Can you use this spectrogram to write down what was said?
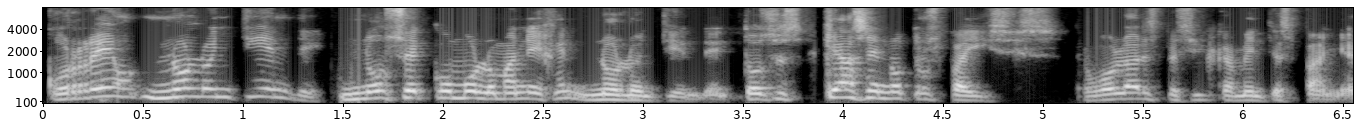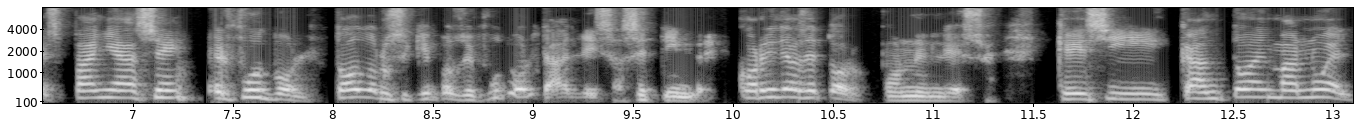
correo no lo entiende. No sé cómo lo manejen, no lo entiende. Entonces, ¿qué hacen otros países? Voy a hablar específicamente España. España hace el fútbol. Todos los equipos de fútbol les hace timbre. Corridas de toro, ponenle eso. Que si cantó Emanuel,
